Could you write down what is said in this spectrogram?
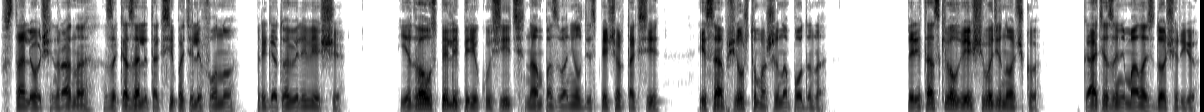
Встали очень рано, заказали такси по телефону, приготовили вещи. Едва успели перекусить, нам позвонил диспетчер такси и сообщил, что машина подана. Перетаскивал вещи в одиночку. Катя занималась дочерью.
